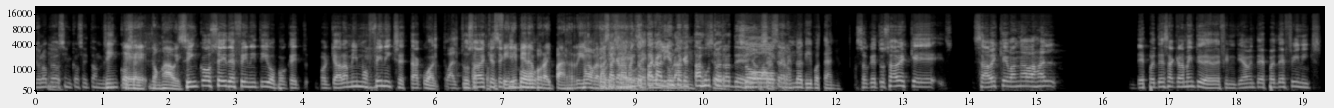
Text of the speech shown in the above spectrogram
Yo los Eh, veo 5 o 6 también. 5 o 6. Eh, don Javi. 5 o 6 definitivo, porque, porque ahora mismo. Phoenix está cuarto. Cuarto, Tú sabes cuarto. que ese Phoenix equipo. viene por ahí para arriba, No, pero Y Sacramento está caliente que está justo sí. detrás de So- ellos. Tremendo equipo este año. So que tú sabes que sabes que van a bajar después de Sacramento y de- definitivamente después de Phoenix.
